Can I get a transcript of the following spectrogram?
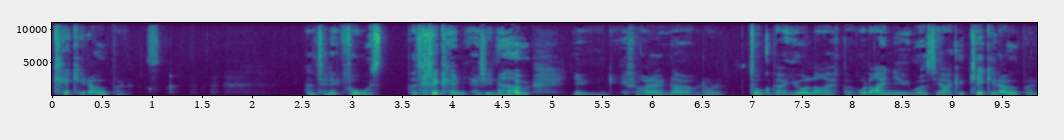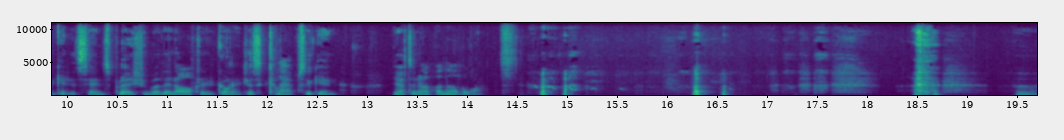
kick it open until it falls. But then again, as you know, you, if I don't know, I don't want to talk about your life, but what I knew was, yeah, I could kick it open, get a sense pleasure, but then after it had gone, it just collapse again. You have to have another one. uh,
